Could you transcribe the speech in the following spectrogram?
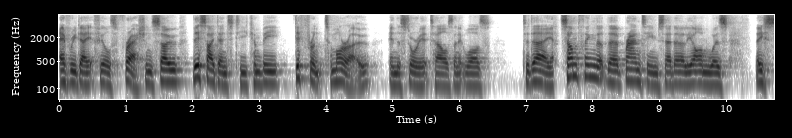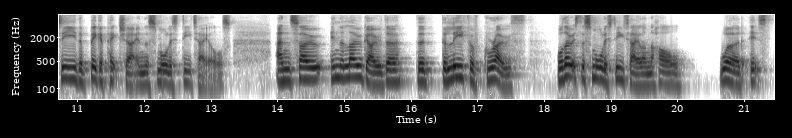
every day it feels fresh. And so this identity can be different tomorrow in the story it tells than it was today. Something that the brand team said early on was they see the bigger picture in the smallest details. And so in the logo, the, the, the leaf of growth, although it's the smallest detail on the whole word, it's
